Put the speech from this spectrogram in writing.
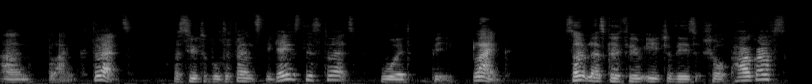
an blank threat. A suitable defence against this threat would be blank. So let's go through each of these short paragraphs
